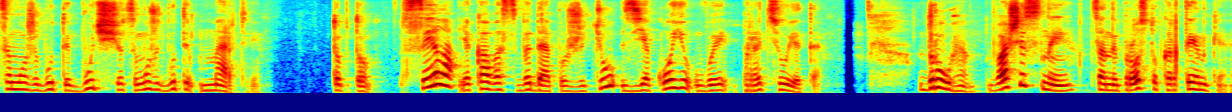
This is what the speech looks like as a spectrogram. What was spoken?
це може бути будь-що, це можуть бути мертві. Тобто сила, яка вас веде по життю, з якою ви працюєте. Друге, ваші сни це не просто картинки,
